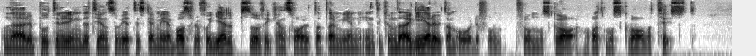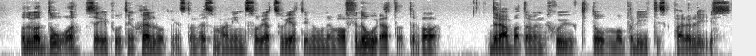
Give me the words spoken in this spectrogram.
Och när Putin ringde till en sovjetisk armébas för att få hjälp så fick han svaret att armén inte kunde agera utan order från, från Moskva och att Moskva var tyst. Och det var då, säger Putin själv åtminstone, som han insåg att Sovjetunionen var förlorat, att det var drabbat av en sjukdom och politisk paralys.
